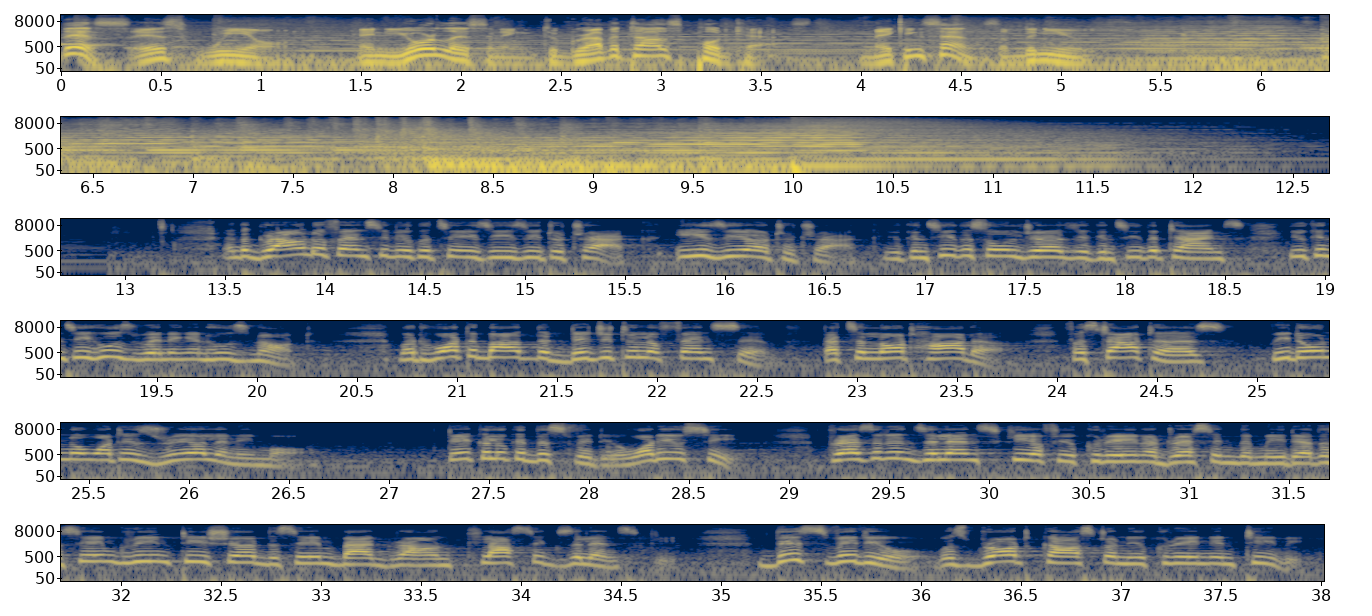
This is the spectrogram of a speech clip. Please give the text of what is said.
This is WION, and you're listening to Gravitas Podcast, making sense of the news. And the ground offensive, you could say, is easy to track, easier to track. You can see the soldiers, you can see the tanks, you can see who's winning and who's not. But what about the digital offensive? That's a lot harder. For starters, we don't know what is real anymore. Take a look at this video. What do you see? President Zelensky of Ukraine addressing the media, the same green t shirt, the same background, classic Zelensky. This video was broadcast on Ukrainian TV.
